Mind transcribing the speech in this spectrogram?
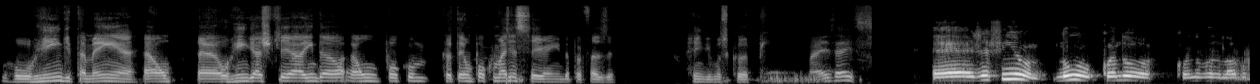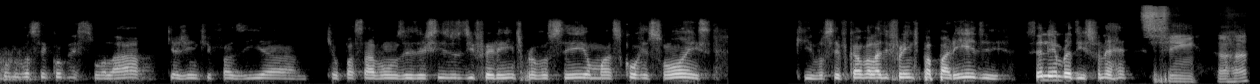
o ringue também é, é um. É, o ringue acho que ainda é um pouco. que eu tenho um pouco mais de receio ainda para fazer. Ringue muscle up. Mas é isso. É, Jefinho, no, quando, quando, logo quando você começou lá, que a gente fazia, que eu passava uns exercícios diferentes para você, umas correções, que você ficava lá de frente para a parede, você lembra disso, né? Sim, aham.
